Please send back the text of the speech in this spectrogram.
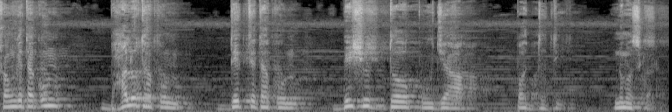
সঙ্গে থাকুন, ভালো থাকুন, দেখতে থাকুন বিশুদ্ধ পূজা পদ্ধতি। নমস্কার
